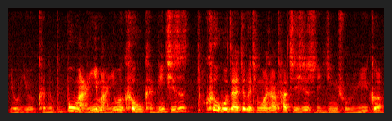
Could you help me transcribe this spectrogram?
有有可能不不满意嘛？因为客户肯定其实客户在这个情况下，他其实是已经处于一个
